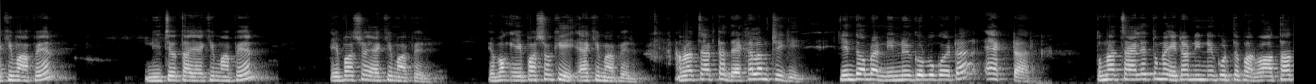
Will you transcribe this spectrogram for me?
একই মাপের, নিচেও তাই একই মাপের এ পাশেও একই মাপের, এবং এই পাশেও কি একই মাপের। আমরা চারটা দেখালাম ঠিকই, কিন্তু আমরা নির্ণয় করব কয়টা? একটার। তোমরা চাইলে তোমরা এটাও নির্ণয় করতে পারবে, অর্থাৎ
